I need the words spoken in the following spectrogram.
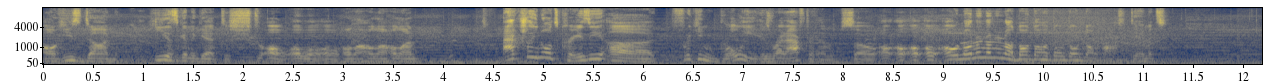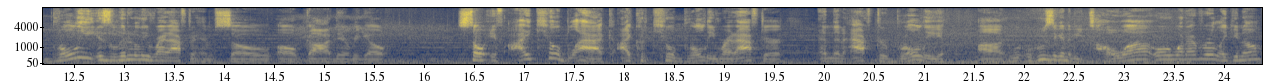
Oh, he's done. He is gonna get destroyed. Oh, oh, oh, oh, hold on, hold on, hold on. Actually, you know what's crazy? Uh, freaking Broly is right after him. So, oh, oh, oh, oh, oh, no, no, no, no, no, don't, don't, don't, don't, don't. Oh, damn it. Broly is literally right after him. So, oh god, there we go. So if I kill Black, I could kill Broly right after, and then after Broly, uh, who's it gonna be, Towa or whatever, like, you know?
